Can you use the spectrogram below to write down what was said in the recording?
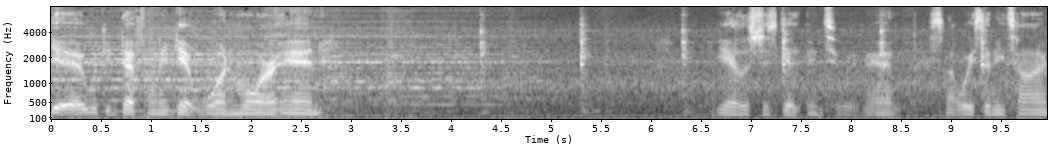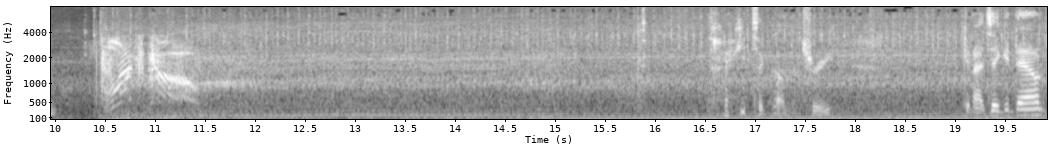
Yeah, we could definitely get one more in. Yeah, let's just get into it, man. Let's not waste any time. Let's go. he took down the tree. Can I take it down?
